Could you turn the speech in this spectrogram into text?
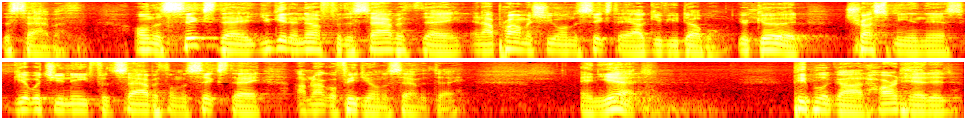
the Sabbath. On the sixth day, you get enough for the Sabbath day, and I promise you on the sixth day, I'll give you double. You're good. Trust me in this. Get what you need for the Sabbath on the sixth day. I'm not going to feed you on the seventh day. And yet, people of God, hard headed,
